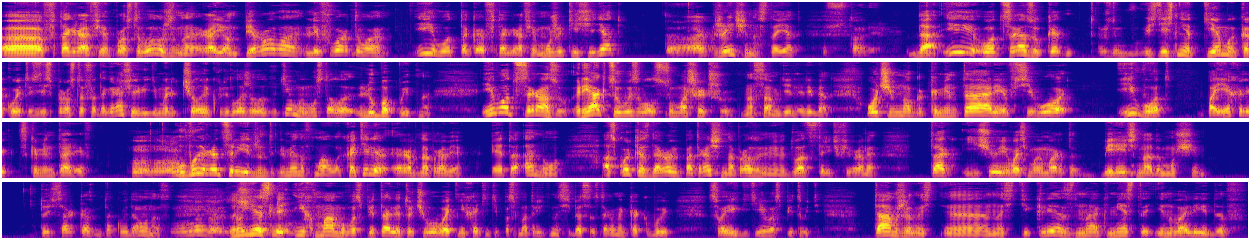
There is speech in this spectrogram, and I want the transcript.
Э, фотография просто выложена. Район Перова, Лефортово. И вот такая фотография. Мужики сидят, Так, женщины стоят. устали. Да, и вот сразу к- здесь нет темы какой-то, здесь просто фотография, видимо, человек предложил эту тему, ему стало любопытно. И вот сразу реакцию вызвал сумасшедшую, на самом деле, ребят. Очень много комментариев, всего. И вот, поехали с комментариев. Угу. Увы, рыцарей и джентльменов мало. Хотели равноправия? Это оно. А сколько здоровья потрачено на празднование 23 февраля? Так, еще и 8 марта. Беречь надо мужчин. То есть сарказм такой, да, у нас? Ну да, Но если их маму воспитали, то чего вы от них хотите? Посмотрите на себя со стороны, как вы своих детей воспитываете. Там же на, э, на стекле знак места инвалидов.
